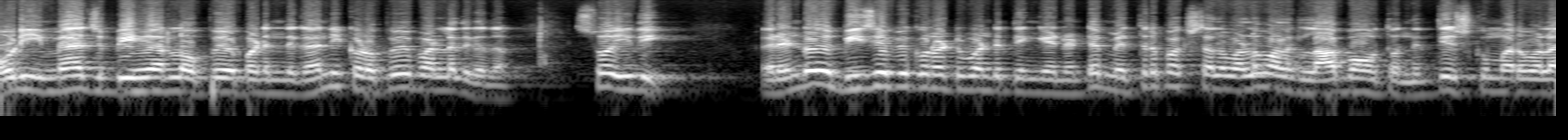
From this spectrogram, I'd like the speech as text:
మోడీ ఇమేజ్ బీహార్లో ఉపయోగపడింది కానీ ఇక్కడ ఉపయోగపడలేదు కదా. సో ఇది. రెండోది బీజేపీకి ఉన్నటువంటి థింగ్ ఏంటంటే మిత్రపక్షాల వల్ల వాళ్ళకి లాభం అవుతుంది. నితీష్ కుమార్ వల్ల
